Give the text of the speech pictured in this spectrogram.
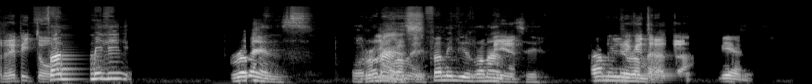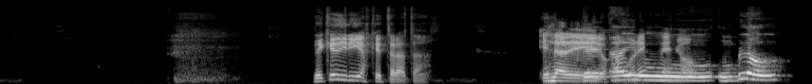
Repito, Family Romance. O Romance. Romance. Family Romance. Family ¿de qué Romance. trata? Bien. ¿De qué dirías que trata? ¿Es la de Eh, los hay un, No. un blog,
